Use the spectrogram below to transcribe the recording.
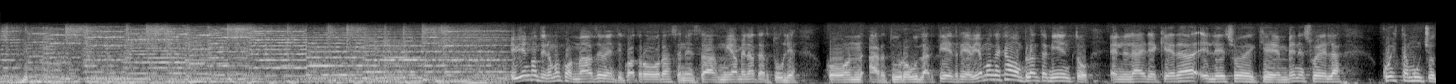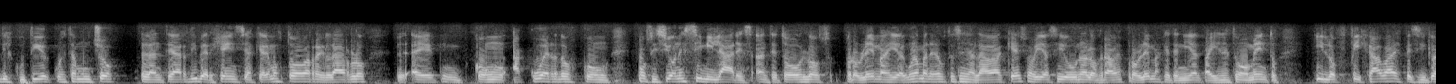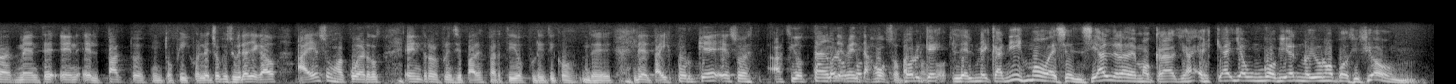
Y bien, continuamos con más de 24 horas en esta muy amena tertulia con Arturo Udar Pietri. Habíamos dejado un planteamiento en el aire que era el hecho de que en Venezuela cuesta mucho discutir, cuesta mucho plantear divergencias, queremos todo arreglarlo eh, con acuerdos, con posiciones similares ante todos los problemas y de alguna manera usted señalaba que eso había sido uno de los graves problemas que tenía el país en este momento y lo fijaba específicamente en el pacto de punto fijo, el hecho que se hubiera llegado a esos acuerdos entre los principales partidos políticos de- del país. ¿Por qué eso es- ha sido tan Bueno, desventajoso para Porque nosotros? el mecanismo esencial de la democracia es que haya un gobierno y una oposición.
